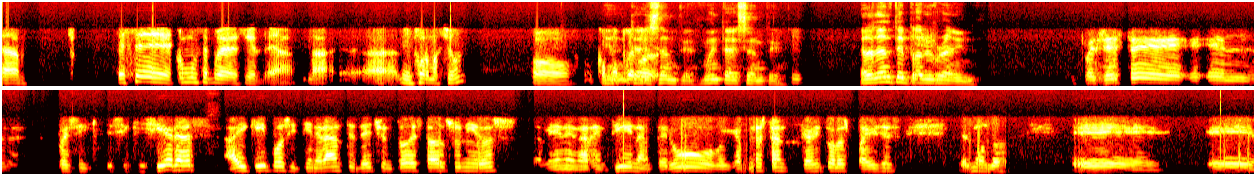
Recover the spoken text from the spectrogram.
ah, ese, ¿cómo se puede decir? Ah, ah, información o cómo Muy puedo. interesante, muy interesante. Adelante, Padre Brian. Pues este, el, pues si, si quisieras, hay equipos itinerantes, de hecho en todo Estados Unidos, también en Argentina, en Perú, en cambio están casi todos los países del mundo. Eh, eh,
